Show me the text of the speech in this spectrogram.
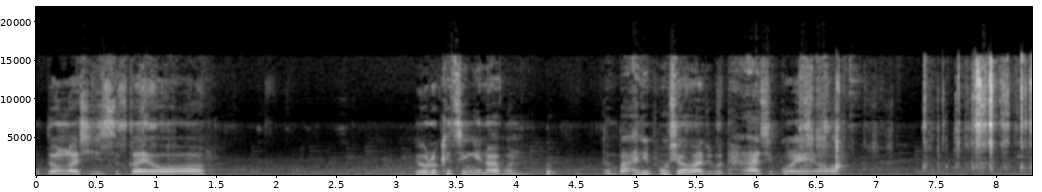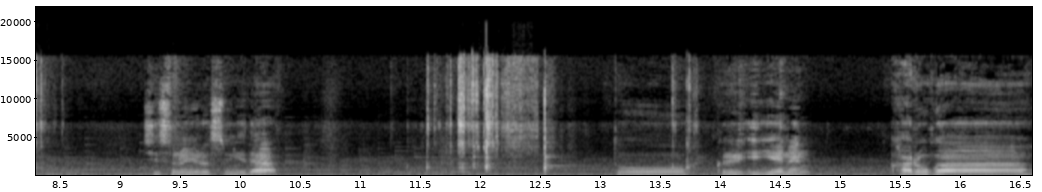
어떤 것이 있을까요? 요렇게 생긴 화분. 또 많이 보셔가지고 다 아실 거예요. 치수는 이렇습니다. 또, 그리고 얘는 가로가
